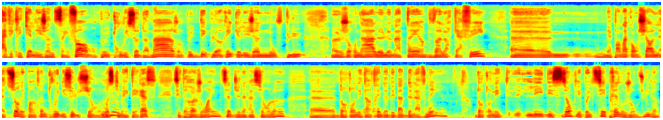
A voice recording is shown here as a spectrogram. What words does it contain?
avec lesquelles les jeunes s'informent. On peut trouver ça dommage, on peut déplorer que les jeunes n'ouvrent plus un journal le matin en buvant leur café. Euh, mais pendant qu'on chiale là-dessus, on n'est pas en train de trouver des solutions. Moi, ce qui Mhm. m'intéresse, c'est de rejoindre cette génération-là, euh, dont on est en train de débattre de l'avenir, dont on est. Les décisions que les politiciens prennent aujourd'hui, là,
